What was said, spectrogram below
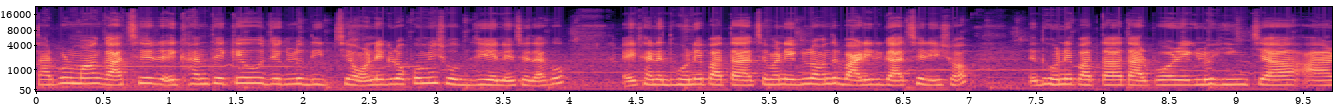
তারপর মা গাছের এখান থেকেও যেগুলো দিচ্ছে, অনেক রকমই সবজি এনেছে, দেখো। এখানে ধনে পাতা আছে মানে এগুলো আমাদের বাড়ির গাছেরই সব। ধনে পাতা, তারপর এগুলো হিংচা, আর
